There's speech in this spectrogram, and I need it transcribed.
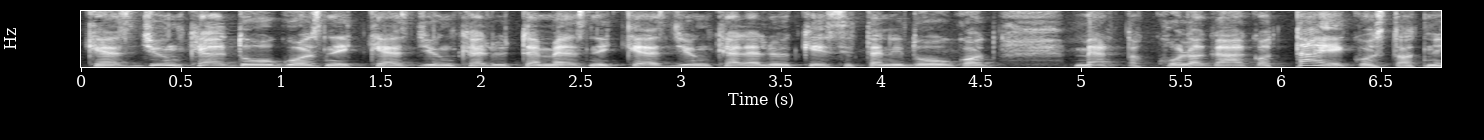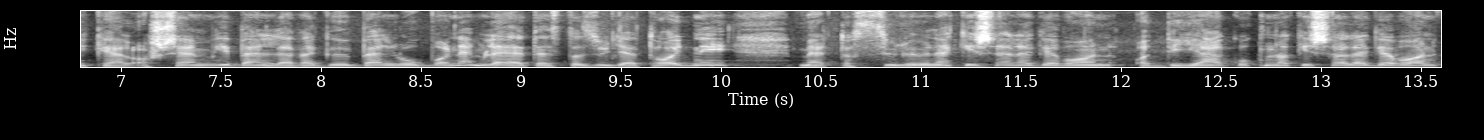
kezdjünk el dolgozni, kezdjünk el ütemezni, kezdjünk el előkészíteni dolgot, mert a kollégákat tájékoztatni kell a semmiben, levegőben lógva, nem lehet ezt az ügyet hagyni, mert a szülőnek is elege van, a diákoknak is elege van,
